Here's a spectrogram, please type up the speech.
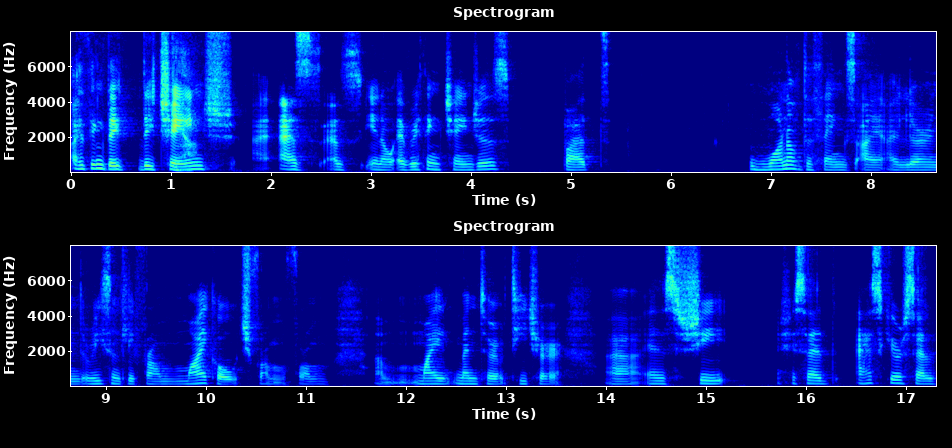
I think they, they change yeah. as, as, you know, everything changes. But one of the things I, I learned recently from my coach, from from um, my mentor teacher, uh, is she she said, ask yourself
